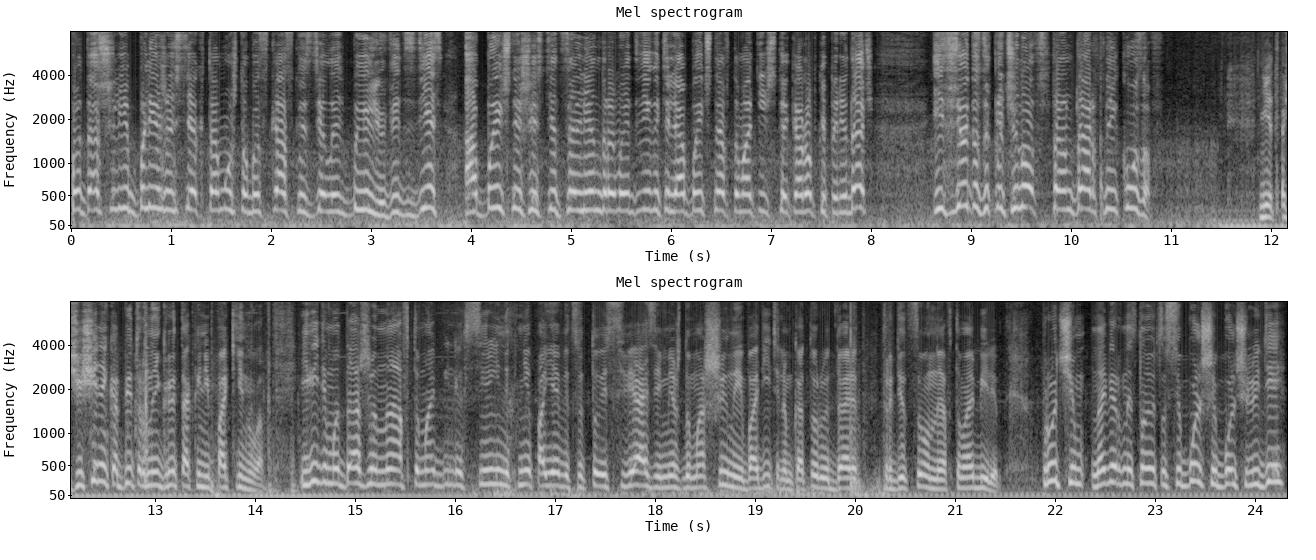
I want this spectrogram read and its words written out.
подошли ближе всех к тому, чтобы сказку сделать былью. Ведь здесь обычный шестицилиндровый двигатель, обычная автоматическая коробка передач. И все это заключено в стандартный кузов. Нет, ощущение компьютерной игры так и не покинуло. И, видимо, даже на автомобилях серийных не появится той связи между машиной и водителем, которую дарят традиционные автомобили. Впрочем, наверное, становится все больше и больше людей,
